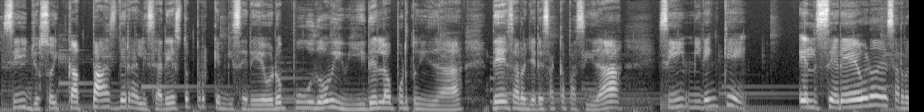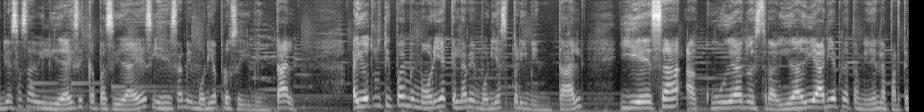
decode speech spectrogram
Sí, yo soy capaz de realizar esto porque mi cerebro pudo vivir la oportunidad de desarrollar esa capacidad. Sí, miren que el cerebro desarrolla esas habilidades y capacidades y es esa memoria procedimental. Hay otro tipo de memoria que es la memoria experimental y esa acude a nuestra vida diaria, pero también en la parte,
